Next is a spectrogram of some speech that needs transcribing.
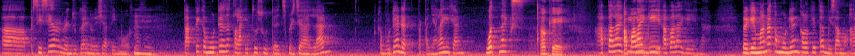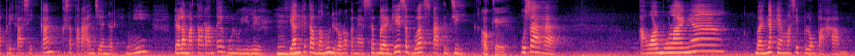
uh, pesisir dan juga Indonesia Timur. Mm -hmm. Tapi kemudian setelah itu sudah berjalan, kemudian ada pertanyaan lagi kan, what next? Oke. Okay. Apalagi? Apalagi? Apalagi? Nah, bagaimana kemudian kalau kita bisa mengaplikasikan kesetaraan gender ini dalam mata rantai hulu hilir mm -hmm. yang kita bangun di Rorokenes sebagai sebuah strategi. Oke. Okay. Usaha. Awal mulanya banyak yang masih belum paham.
